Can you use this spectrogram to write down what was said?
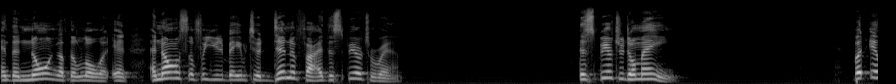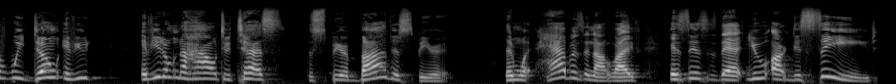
and the knowing of the Lord, and, and also for you to be able to identify the spiritual realm, the spiritual domain. But if we don't, if you if you don't know how to test the spirit by the spirit, then what happens in our life is this is that you are deceived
